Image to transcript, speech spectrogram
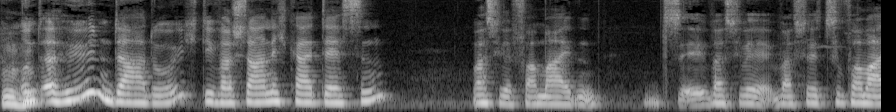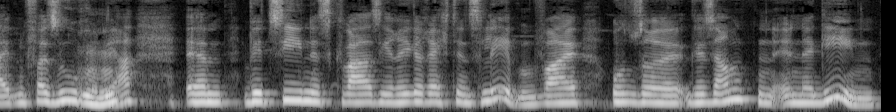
mhm. und erhöhen dadurch die Wahrscheinlichkeit dessen, was wir vermeiden was wir, was wir zu vermeiden versuchen, mhm. ja. Ähm, wir ziehen es quasi regelrecht ins Leben, weil unsere gesamten Energien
